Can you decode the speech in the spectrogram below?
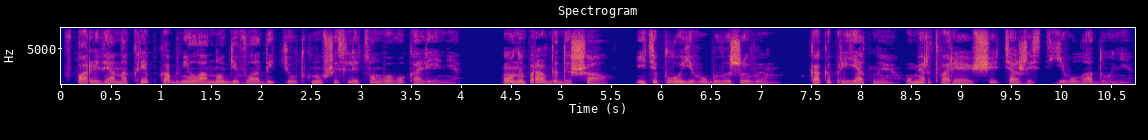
В порыве она крепко обняла ноги владыки, уткнувшись лицом в его колени. Он и правда дышал, и тепло его было живым, как и приятная, умиротворяющая тяжесть его ладони.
